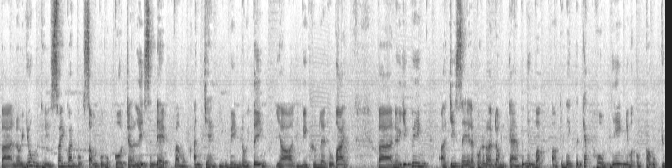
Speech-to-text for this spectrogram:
và nội dung thì xoay quanh cuộc sống của một cô trợ lý xinh đẹp và một anh chàng diễn viên nổi tiếng do diễn viên Khương Lê thủ vai và nữ diễn viên uh, chia sẻ là cô rất là đồng cảm với nhân vật ở cái nét tính cách hồn nhiên nhưng mà cũng có một chút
